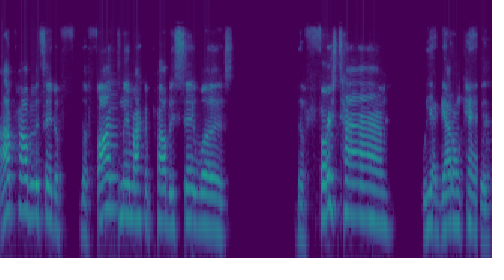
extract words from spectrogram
I probably say the the fondest memory I could probably say was the first time we had got on campus,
